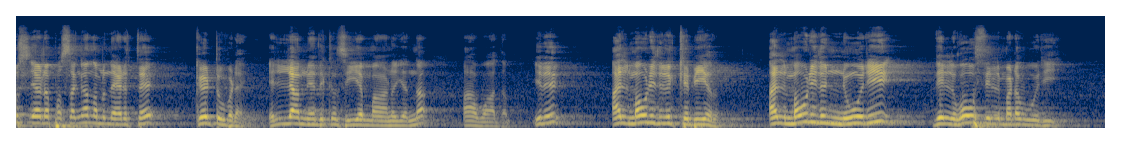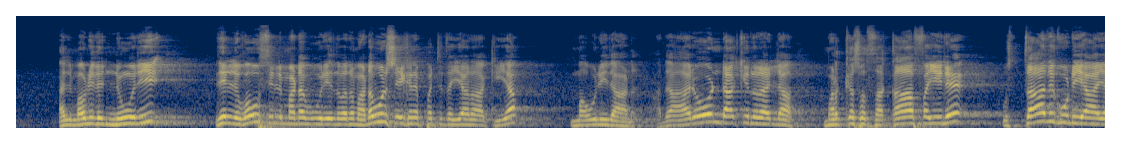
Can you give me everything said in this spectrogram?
മുസ്ലിയുടെ പ്രസംഗം നമ്മൾ നേരത്തെ കേട്ടു ഇവിടെ. എല്ലാം നിയന്ത്രിക്കുന്ന സി എം ആണ് എന്ന ആ വാദം. ഇത് അൽ മൗലിദുൽ കബീർ അൽ മൗലിദുൽ നൂരി ദിൽ ഗൗസിൽ മടവൂരി. അൽ മൗലിദുൽ നൂരി ദിൽ ഹൗസിൽ മടവൂരി എന്ന് പറഞ്ഞ മടവൂർ ശേഖരനെ പറ്റി തയ്യാറാക്കിയ മൗലിദാണ്. അത് ആരോ ഉണ്ടാക്കിയതല്ല മർക്കസ് സഖാഫയിലെ ഉസ്താദ് കൂടിയായ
